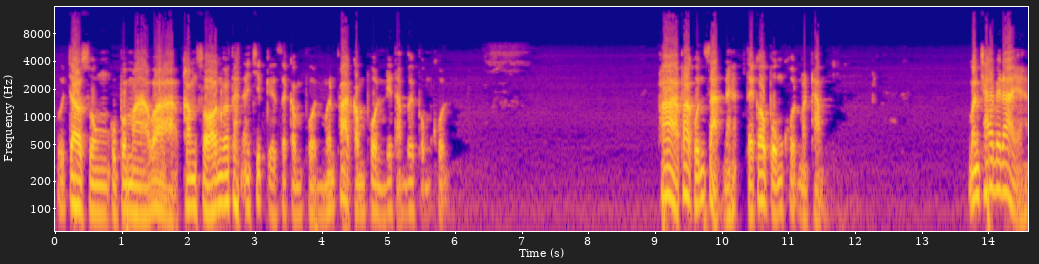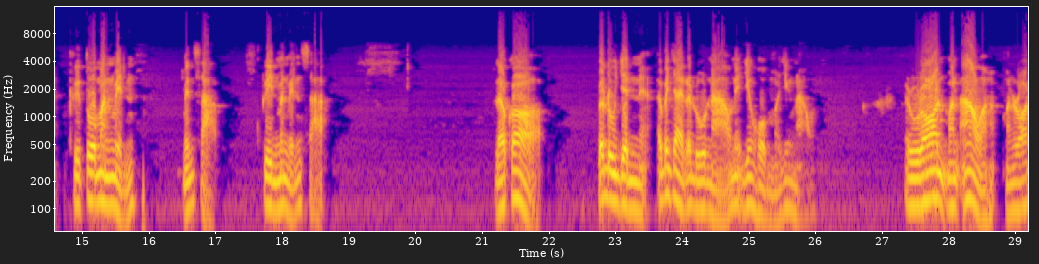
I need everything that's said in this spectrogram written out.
พระเจ้าทรงอุปมาว่าคำสอนของท่านอาชิตเกิดสกรรมผลเหมือนผ้ากำพลที่ทำด้วยผมขนผ้าผ้าขนสัตว์นะฮะแต่ก็ผมขนมาทำ มันใช้ไม่ได้อะคือตัวมันเหม็น เหม็นสาบ กลิ่นมันเหม็นสาบ แล้วก็ฤดูเย็นเนี่ยไม่ใช่ฤดูหนาวเนี่ยยิ่งห่มยิ่งหนาวฤดูร้อนมันอ้าวอะมันร้อน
